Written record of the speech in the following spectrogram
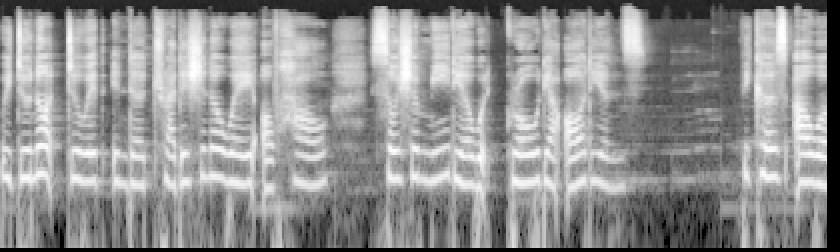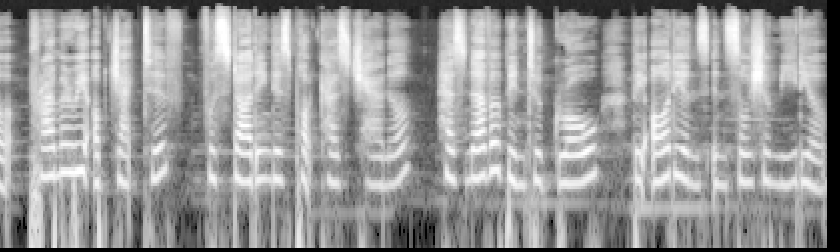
we do not do it in the traditional way of how social media would grow their audience. Because our primary objective for starting this podcast channel has never been to grow the audience in social media,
